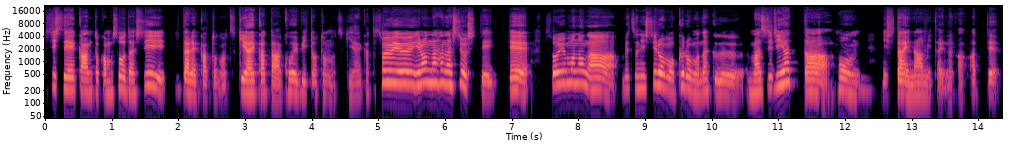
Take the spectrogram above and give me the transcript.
死生観とかもそうだし、誰かとの付き合い方、恋人との付き合い方、そういういろんな話をしていって、そういうものが別に白も黒もなく混じり合った本にしたいな、みたいなのがあって、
